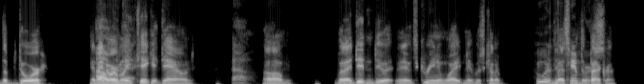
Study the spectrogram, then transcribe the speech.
the door, and I Oh, normally okay. take it down. oh. Um, but I didn't do it, and it was green and white, and it was kind of Who are the messing Timbers? with the background.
